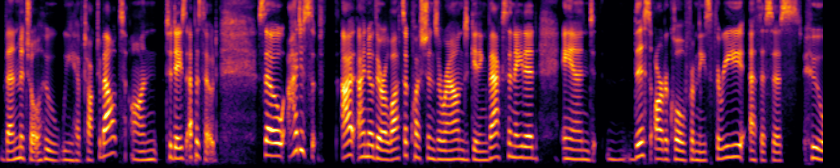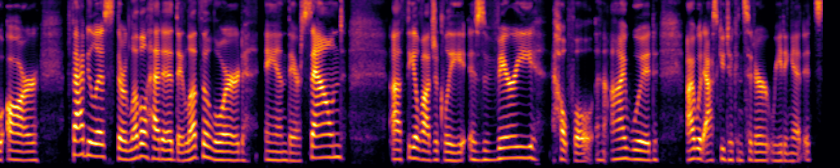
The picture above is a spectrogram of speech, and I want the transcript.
Ben Mitchell, who we have talked about on today's episode. So I just I, I, know there are lots of questions around getting vaccinated. And this article from these three ethicists who are fabulous, they're level headed, they love the Lord, and they're sound uh, theologically is very helpful. And i would i would ask you to consider reading it. It's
